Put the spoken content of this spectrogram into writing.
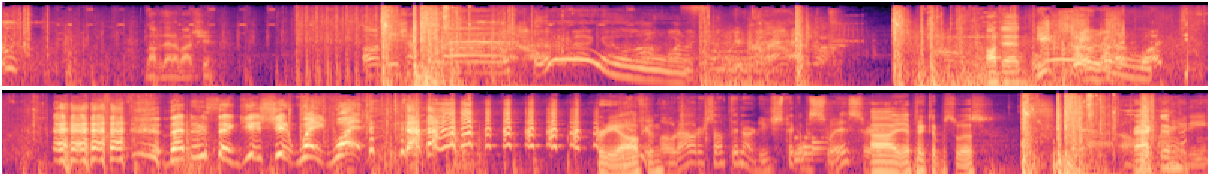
Ooh. Love that about you. Oh, I'm being shot to the left. Ooh. You're cracked. All dead. What? that dude said, "Get shit." Wait, what? Pretty often. loadout or something, or did you just pick up a Swiss? Or? Uh, yeah, picked up a Swiss. yeah, cracked him. almighty.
